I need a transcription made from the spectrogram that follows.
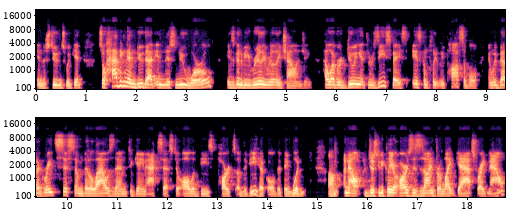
and the students would get. So having them do that in this new world is going to be really, really challenging. However, doing it through zSpace is completely possible. And we've got a great system that allows them to gain access to all of these parts of the vehicle that they wouldn't. Um, now, just to be clear, ours is designed for light gas right now.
